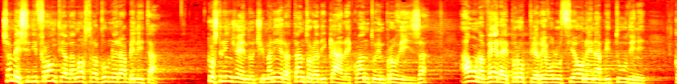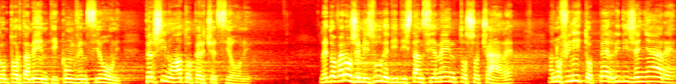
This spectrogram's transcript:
ci ha messi di fronte alla nostra vulnerabilità, costringendoci in maniera tanto radicale quanto improvvisa a una vera e propria rivoluzione in abitudini, comportamenti, convenzioni, persino autopercezioni. Le doverose misure di distanziamento sociale hanno finito per ridisegnare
